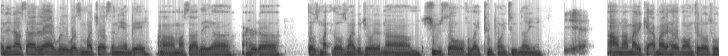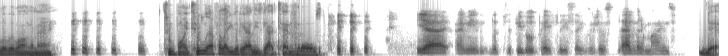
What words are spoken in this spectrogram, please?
And then outside of that, really wasn't much else in the NBA. Um, I saw they, uh, I heard, uh, those those Michael Jordan um, shoes sold for like two point two million. Yeah. I don't know. I might have I might have held on to those for a little bit longer, man. two point two. I feel like you could have at least got ten for those. yeah, I mean the the people who pay for these things are just out of their minds. Yeah,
